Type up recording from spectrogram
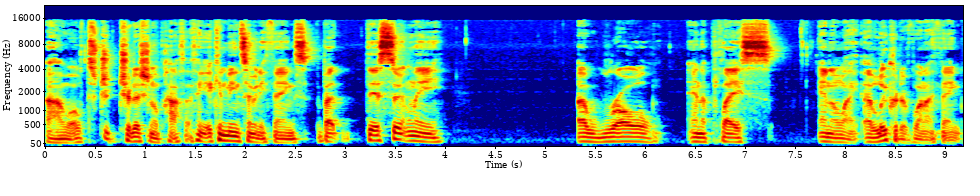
Uh, well, tr- traditional path, I think it can mean so many things, but there's certainly a role and a place and a, like, a lucrative one, I think,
